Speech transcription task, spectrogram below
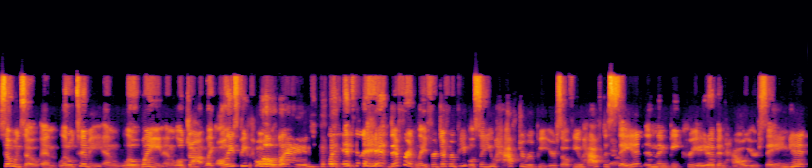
so and so and little Timmy and Lil Wayne and Lil Jon, like all these people, Lil Wayne. like it's gonna hit differently for different people. So you have to repeat yourself. You have to yeah. say it and then be creative in how you're saying it.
